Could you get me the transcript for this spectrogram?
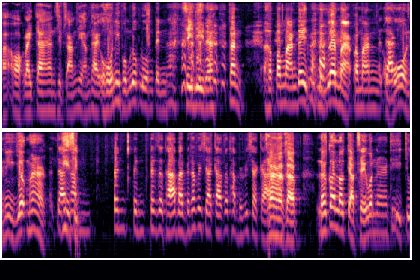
อออกรายการ 13 สยามไทย โอ้โห นี่ผมรวบรวมเป็นซีดีนะ ท่านเอ่อประมาณได้หนึ่งเล่มอะประมาณ โอ้โห นี่เยอะมากอาจารย์20ทำเป็นเป็นเป็นสถาบันเป็นนักวิชาการก็ทำเป็นวิชาการใช่ครับ แล้วก็เราจัดเสวนาที่จุ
